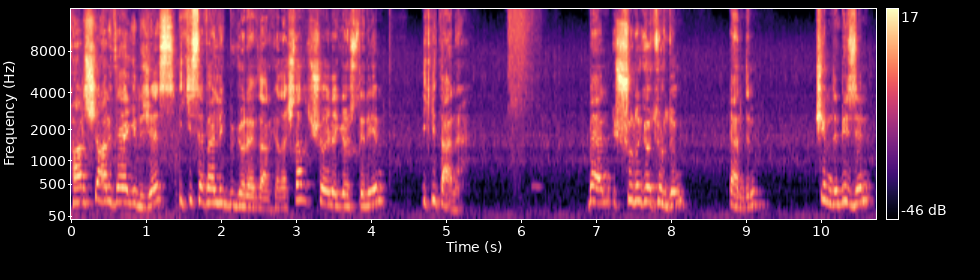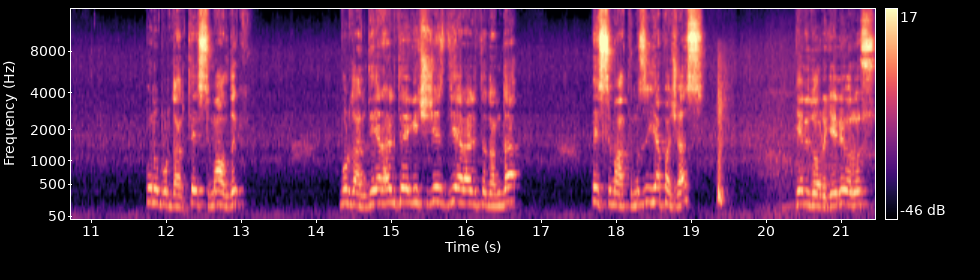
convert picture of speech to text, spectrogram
Karşı haritaya gideceğiz. İki seferlik bir görevde arkadaşlar. Şöyle göstereyim. İki tane. Ben şunu götürdüm. Kendim. Şimdi bizim bunu buradan teslim aldık. Buradan diğer haritaya geçeceğiz. Diğer haritadan da teslimatımızı yapacağız. Geri doğru geliyoruz.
